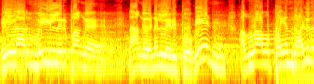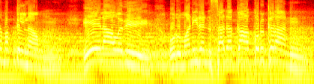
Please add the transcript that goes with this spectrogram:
எல்லாரும் வெயில் இருப்பாங்க. நாங்க இணல் இருப்போம். ஏன்? அல்லாவை பயந்து அழுத மக்கள் நாம். ஏழாவது ஒரு மனிதன் சதக்கா கொடுக்கிறான்.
